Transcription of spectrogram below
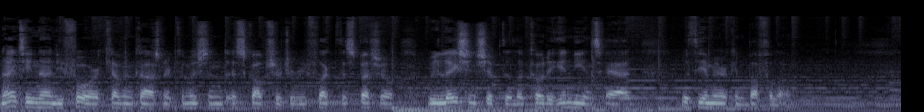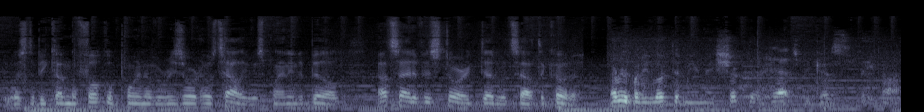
1994, Kevin Costner commissioned a sculpture to reflect the special relationship the Lakota Indians had with the American buffalo. It was to become the focal point of a resort hotel he was planning to build outside of historic Deadwood, South Dakota. Everybody looked at me and they shook their heads because they thought,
